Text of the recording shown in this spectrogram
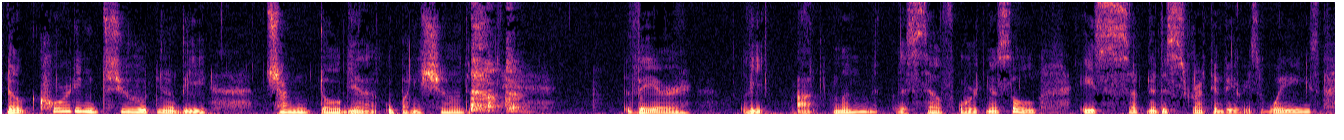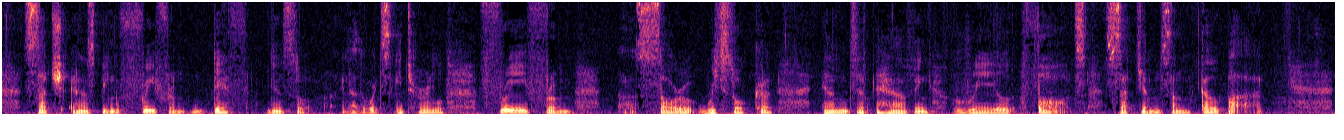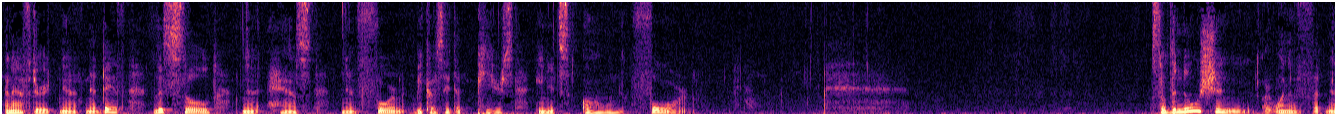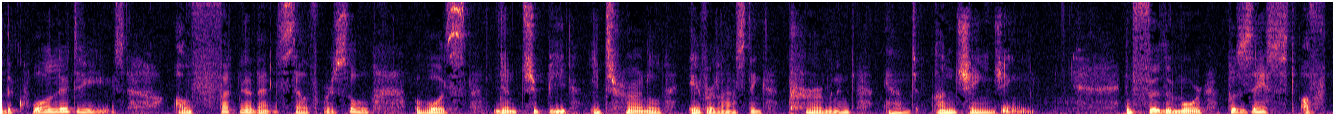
Now, according to you know, the Chandogya Upanishad, there the Atman, the self or soul, is certainly described in various ways, such as being free from death, so in other words, eternal, free from uh, sorrow, visoka, and having real thoughts, satyam sankalpa. and after uh, death, the soul uh, has uh, form because it appears in its own form. So the notion, or one of the qualities of that self or soul, was you know, to be eternal, everlasting, permanent, and unchanging. And furthermore, possessed of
